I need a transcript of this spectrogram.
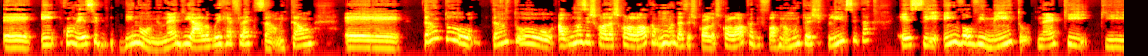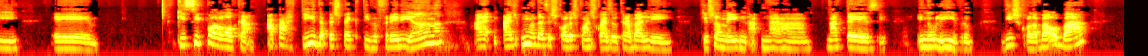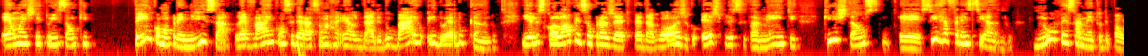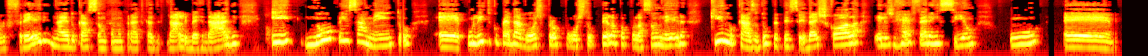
é, em, com esse binômio, né, diálogo e reflexão. Então, é, tanto, tanto algumas escolas colocam, uma das escolas coloca de forma muito explícita esse envolvimento, né, que, que é, que se coloca a partir da perspectiva freiriana uma das escolas com as quais eu trabalhei, que chamei na, na, na tese e no livro de Escola Baobá, é uma instituição que tem como premissa levar em consideração a realidade do bairro e do educando. E eles colocam em seu projeto pedagógico explicitamente que estão é, se referenciando no pensamento de Paulo Freire, na educação como prática da liberdade, e no pensamento é, político-pedagógico proposto pela população negra, que no caso do PPC da escola, eles referenciam o, é,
